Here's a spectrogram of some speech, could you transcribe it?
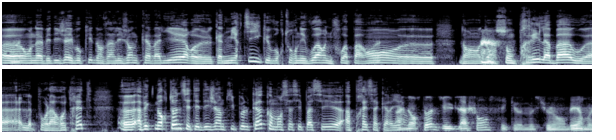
Euh, on avait déjà évoqué dans un légende cavalière euh, le cas de Myrtille, que vous retournez voir une fois par an dans, son pré là-bas pour la retraite. avec Norton, c'était déjà un petit peu le cas? Comment ça s'est passé après sa carrière? À Norton, j'ai eu de la chance, c'est que Monsieur Lambert me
